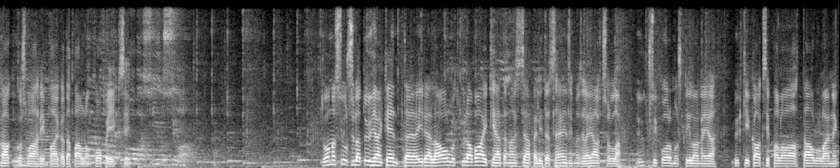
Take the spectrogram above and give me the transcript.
kakkosvahdin paikalta pallon kopiksi. Tuomas Jussila tyhjään kenttään ja idällä on ollut kyllä vaikea tämä sisäpeli tässä ensimmäisellä jaksolla. Yksi kolmostilanne ja nytkin kaksi paloa taululla ennen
